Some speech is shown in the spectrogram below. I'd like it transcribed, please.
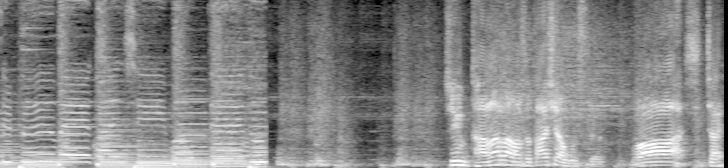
슬픔에 관심 없대도 지금 다 날라가서 다시 하고 있어요. 와 진짜.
